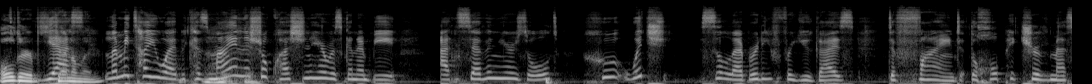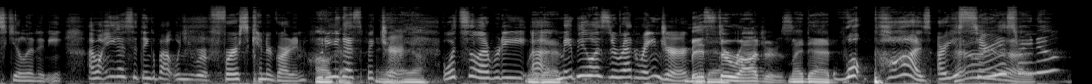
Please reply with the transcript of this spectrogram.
older Yes. gentlemen. Let me tell you why. Because my initial question here was going to be, at seven years old, who, which celebrity for you guys defined the whole picture of masculinity? I want you guys to think about when you were first kindergarten. Who do you guys picture? Yeah, yeah. What celebrity? Uh, maybe it was the Red Ranger. Mr. Rogers. My dad. What? Pause. Are you Hell serious yeah. right now?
